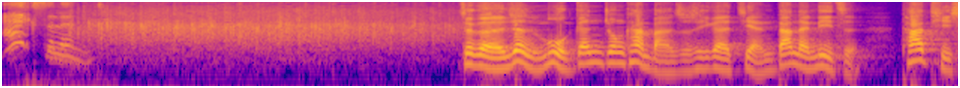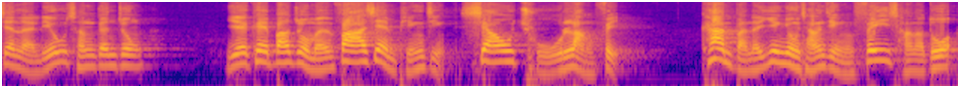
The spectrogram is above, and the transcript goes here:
Excellent。这个任务跟踪看板只是一个简单的例子，它体现了流程跟踪，也可以帮助我们发现瓶颈，消除浪费。看板的应用场景非常的多，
